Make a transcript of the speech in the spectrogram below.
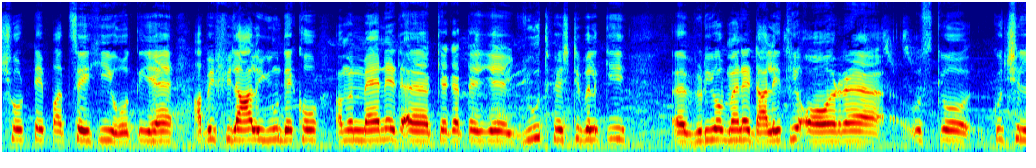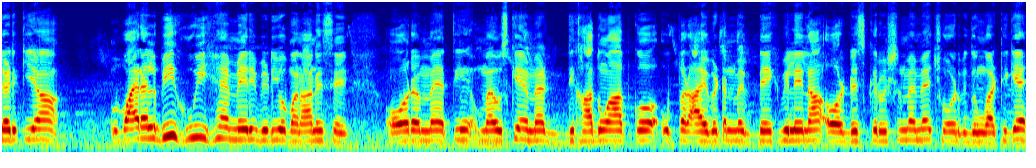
छोटे पद से ही होती है। अभी फ़िलहाल यूँ देखो, अब मैंने क्या कहते हैं, ये यूथ फेस्टिवल की वीडियो मैंने डाली थी और उसको कुछ लड़कियाँ वायरल भी हुई है मेरी वीडियो बनाने से। और मैं तीन मैं उसके, मैं दिखा दूँगा आपको, ऊपर आई बटन में देख भी लेना और डिस्क्रिप्शन में मैं छोड़ भी दूँगा, ठीक है?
